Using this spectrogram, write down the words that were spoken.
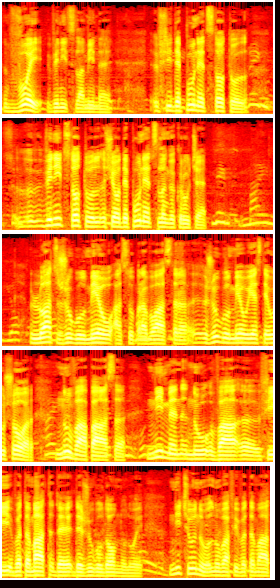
voi veniți la mine și depuneți totul. Veniți totul și o depuneți lângă cruce. Luați jugul meu asupra voastră. Jugul meu este ușor. Nu vă apasă. Nimeni nu va uh, fi vătămat de, de jugul Domnului. Niciunul nu va fi vătămat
